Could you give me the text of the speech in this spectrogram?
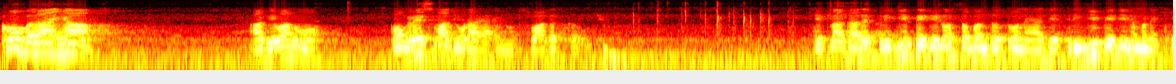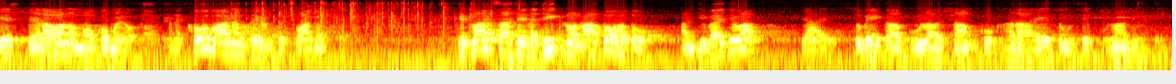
ખૂબ બધા અહીંયા આગેવાનો કોંગ્રેસમાં જોડાયા, એમનું સ્વાગત કરું છું. કેટલાક હારે ત્રીજી પેઢીનો સંબંધ હતો અને આજે ત્રીજી પેઢીને મને ખેસ પહેરાવવાનો મોકો મળ્યો અને ખૂબ આનંદ થયો છે, સ્વાગત છે. કેટલાક સાથે નજીકનો નાતો હતો કાનજીભાઈ જેવા क्या है सुबह का भूला शाम को घर आए तो उसे भूला नहीं चाहिए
